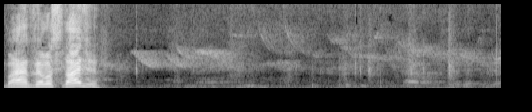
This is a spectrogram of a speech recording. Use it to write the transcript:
Vai, velocidade.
